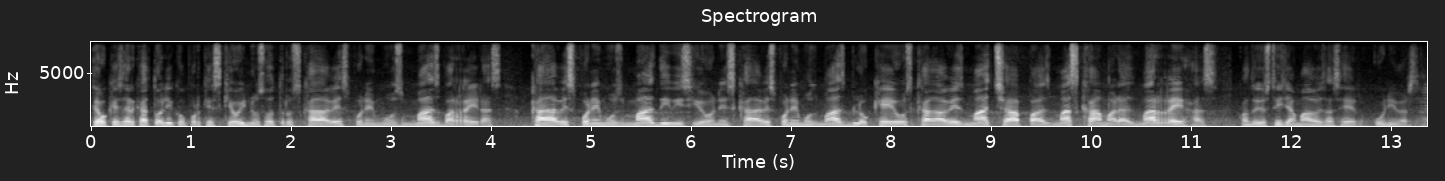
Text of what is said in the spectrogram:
Tengo que ser católico porque es que hoy nosotros cada vez ponemos más barreras, cada vez ponemos más divisiones, cada vez ponemos más bloqueos, cada vez más chapas, más cámaras, más rejas, cuando yo estoy llamado es a ser universal.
